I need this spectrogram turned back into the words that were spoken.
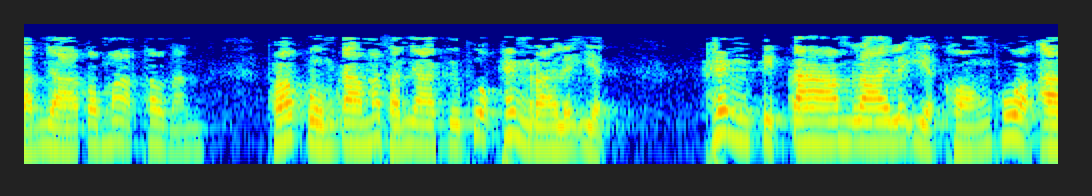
สัญญาก็มากเท่านั้น เพราะกลุ่มกามสัญญาคือพวกเพ่งรายละเอียด เพ่งติดตามรายละเอียดของพวกอา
